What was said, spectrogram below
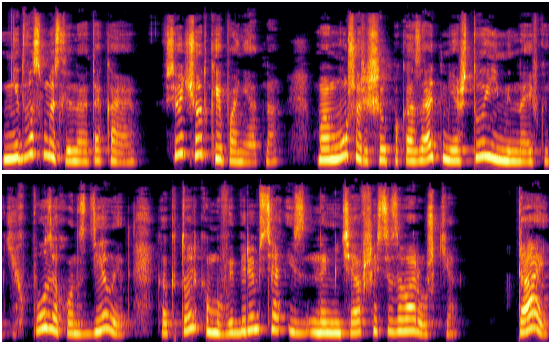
Недвусмысленная такая. Все четко и понятно. Мой муж решил показать мне, что именно и в каких позах он сделает, как только мы выберемся из намечавшейся заварушки. «Тай!»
